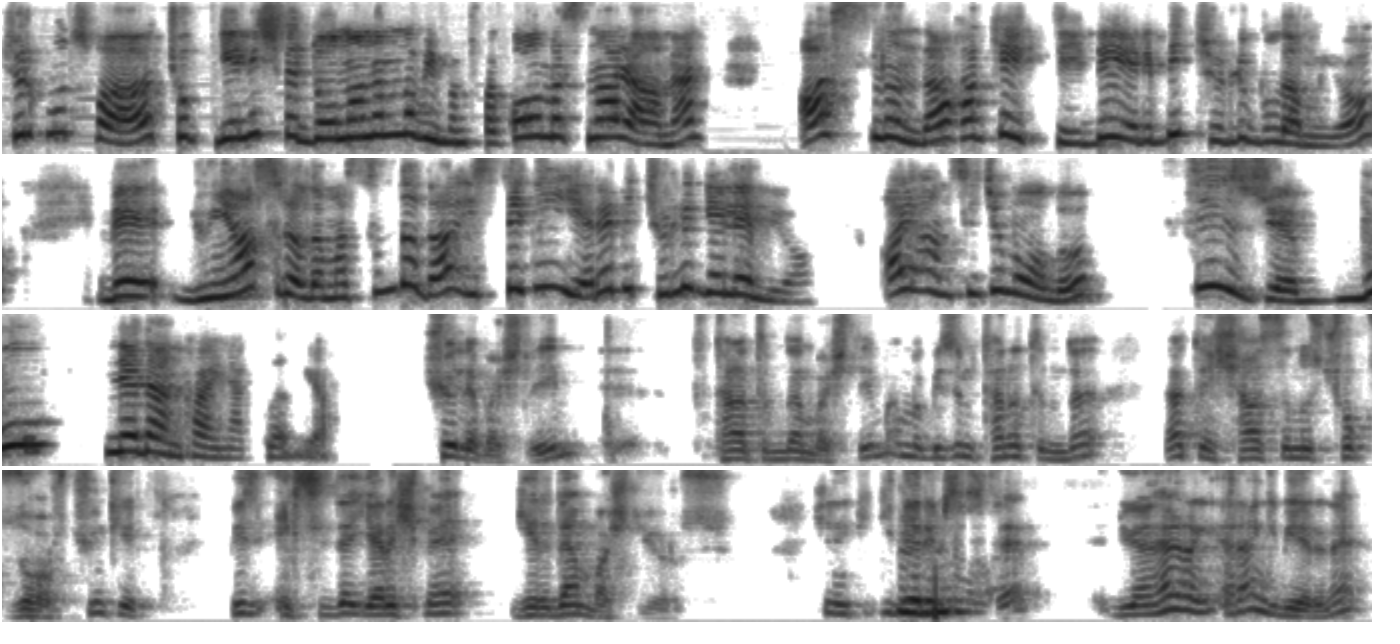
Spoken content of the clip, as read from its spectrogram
Türk mutfağı çok geniş ve donanımlı bir mutfak olmasına rağmen aslında hak ettiği değeri bir türlü bulamıyor. Ve dünya sıralamasında da istediği yere bir türlü gelemiyor. Ayhan Sicimoğlu sizce bu neden kaynaklanıyor? Şöyle başlayayım, tanıtımdan başlayayım ama bizim tanıtımda zaten şansımız çok zor. Çünkü biz ekside yarışmaya geriden başlıyoruz. Şimdi giderim size dünyanın herhangi, herhangi bir yerine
